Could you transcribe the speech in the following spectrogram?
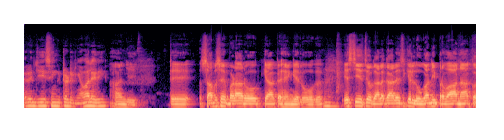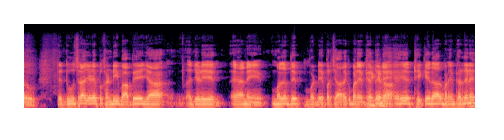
ਰਣਜੀਤ ਸਿੰਘ ਢੱਡਰੀਆਂ ਵਾਲੇ ਦੀ। ਹਾਂਜੀ। ਤੇ ਸਭ ਸੇ ਬੜਾ ਰੋਗ ਕਿਆ ਕहेंगे ਲੋਗ ਇਸ ਚੀਜ਼ ਤੇ ਉਹ ਗੱਲ ਕਰ ਰਹੇ ਸੀ ਕਿ ਲੋਕਾਂ ਦੀ ਪਰਵਾਹ ਨਾ ਕਰੋ। ਤੇ ਦੂਸਰਾ ਜਿਹੜੇ ਪਖੰਡੀ ਬਾਬੇ ਜਾਂ ਜਿਹੜੇ ਇਹ ਨੇ ਮਦਦ ਦੇ ਵੱਡੇ ਪ੍ਰਚਾਰਕ ਬਣੇ ਫਿਰਦੇ ਨੇ ਇਹ ਠੇਕੇਦਾਰ ਬਣੇ ਫਿਰਦੇ ਨੇ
